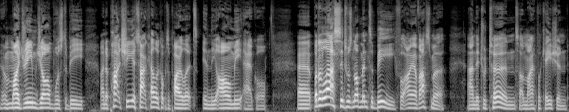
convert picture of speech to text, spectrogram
My dream job was to be an Apache attack helicopter pilot in the Army Air Corps. Uh, but alas, it was not meant to be, for I have asthma, and it returned on my application.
